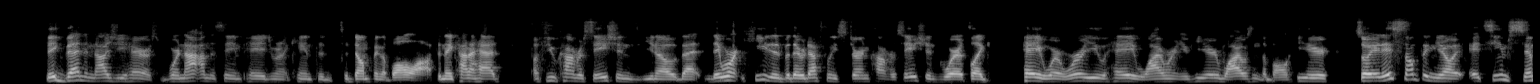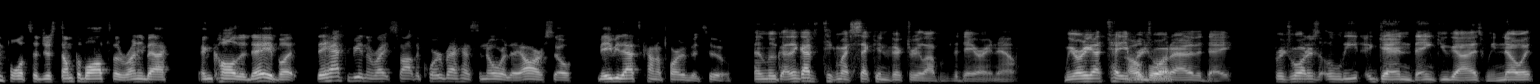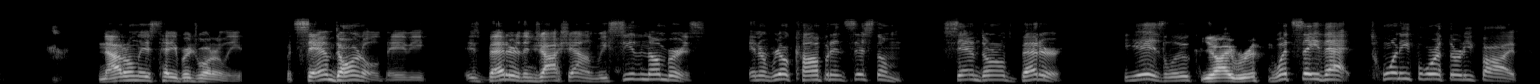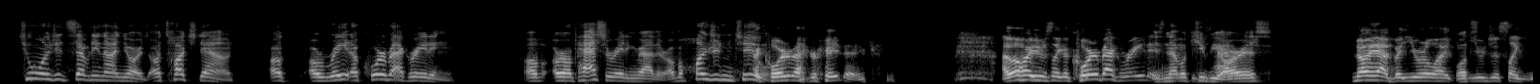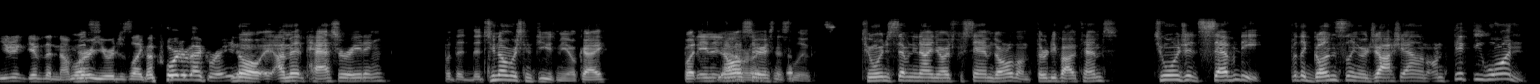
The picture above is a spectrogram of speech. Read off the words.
Big Ben and Najee Harris were not on the same page when it came to to dumping the ball off, and they kind of had a few conversations, you know, that they weren't heated, but they were definitely stern conversations where it's like, hey, where were you? Hey, why weren't you here? Why wasn't the ball here? So it is something, you know, it, it seems simple to just dump the ball off to the running back and call it a day, but they have to be in the right spot. The quarterback has to know where they are. So maybe that's kind of part of it too. And Luke, I think I have to take my second victory lap of the day right now. We already got Teddy Oh. Bridgewater out of the day. Bridgewater's elite again. Thank you guys. We know it. Not only is Teddy Bridgewater elite, but Sam Darnold, baby, is better than Josh Allen. We see the numbers in a real competent system. Sam Darnold's better. He is, Luke. You know, I re- What say that? 24 35, 279 yards, a touchdown, a, a rate, a quarterback rating of, or a passer rating rather, of 102. a quarterback rating. I love how you're just like a quarterback rating. Isn't that what Like, you just QBR is? No, yeah, but you were like, it's- you were just like, you didn't give the number. You were just like a quarterback rating. No, I meant passer rating, but the, the two numbers confuse me, okay? But in, in Yeah, I all seriousness, Luke, 279 yards for Sam Darnold on 35 attempts, 270 for the gunslinger Josh Allen on 51.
